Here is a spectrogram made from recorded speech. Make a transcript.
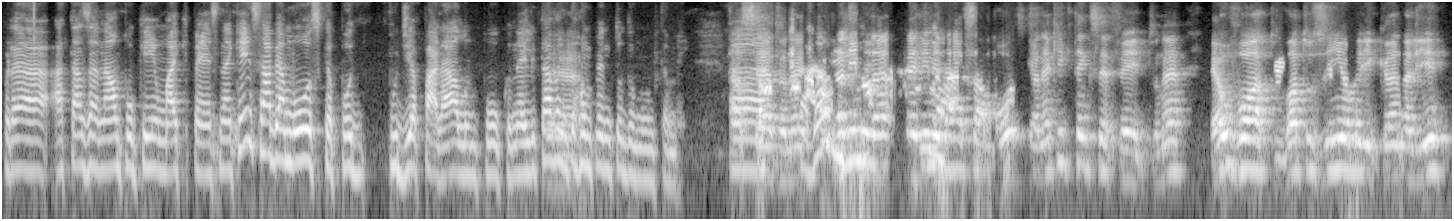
para atazanar um pouquinho o Mike Pence, né? Quem sabe a mosca podia pará-lo um pouco, né? Ele estava é. interrompendo todo mundo também. Tá ah, certo, né? Para eliminar, eliminar, essa mosca, né? O que, que tem que ser feito, né? É o voto, votozinho americano ali.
